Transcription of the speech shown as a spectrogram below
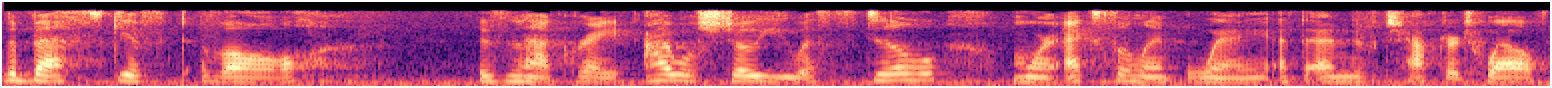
the best gift of all isn't that great? I will show you a still more excellent way at the end of chapter 12.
